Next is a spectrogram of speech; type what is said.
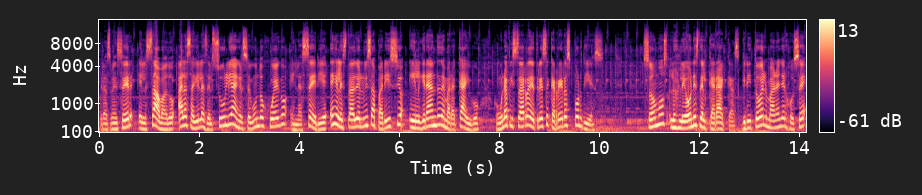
tras vencer el sábado a las Águilas del Zulia en el segundo juego en la serie en el estadio Luis Aparicio El Grande de Maracaibo, con una pizarra de 13 carreras por 10. Somos los Leones del Caracas, gritó el manager José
